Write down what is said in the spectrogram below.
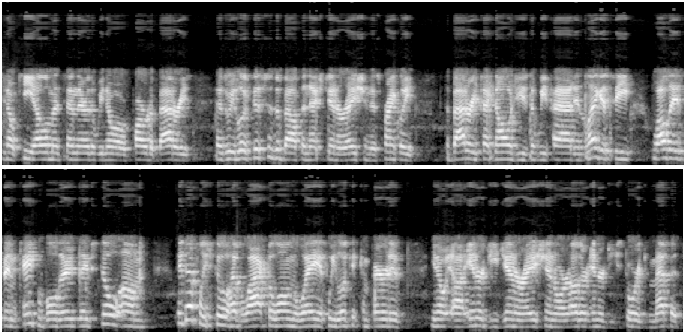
you know key elements in there that we know are part of batteries. As we look, this is about the next generation. Is frankly the battery technologies that we've had in legacy. While they've been capable, they've still um, they definitely still have lacked along the way. If we look at comparative, you know, uh, energy generation or other energy storage methods,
